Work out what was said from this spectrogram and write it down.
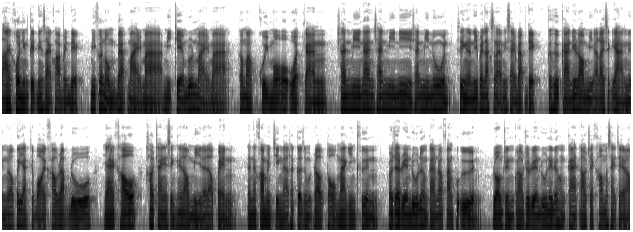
หลายคนยังติดนิสัยความเป็นเด็ก มีขนมแบบใหม่มา มีเกมรุ่นใหม่มา ก็มาคุยโมโอ้อวดกัน ฉันมีนั่น ฉันมีนี่ ฉันมีนู่น สิ่งเหล่านี้เป็นลักษณะนิสัยแบบเด็ก ก็คือการที่เรามีอะไรสักอย่างหนึ่งเราก็อยากจะบอกให้เขารับรู้ อยากให้เขาเข้าใจในสิ่งที่เรามีและเราเป็น แต่ในความเป็นจริงแล้วถ้าเกิดสมมติเราโตมากยิ่งขึ้น เราจะเรียนรู้เรื่องการรับฟังผู้อื่น รวมถึงเราจะเรียนรู้ในเรื่องของการเอาใจเขามาใส่ใจเรา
